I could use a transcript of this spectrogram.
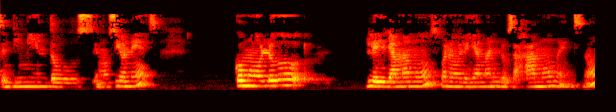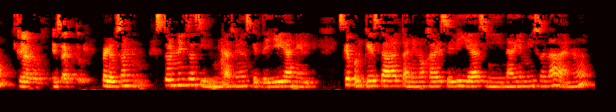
sentimientos, emociones, como luego le llamamos, bueno, le llaman los aha moments, ¿no? Claro, exacto. Pero son, son esas iluminaciones que te llegan el, es que por qué estaba tan enojada ese día si nadie me hizo nada, ¿no?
